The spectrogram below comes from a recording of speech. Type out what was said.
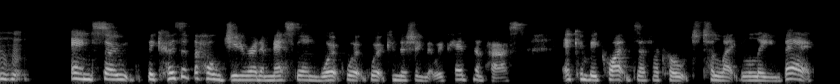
Mm-hmm. And so, because of the whole generator masculine work, work, work conditioning that we've had in the past, it can be quite difficult to like lean back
